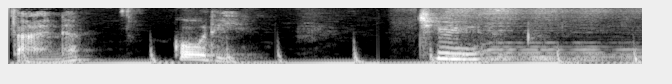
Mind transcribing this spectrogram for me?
Deine Godi. Tschüss.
